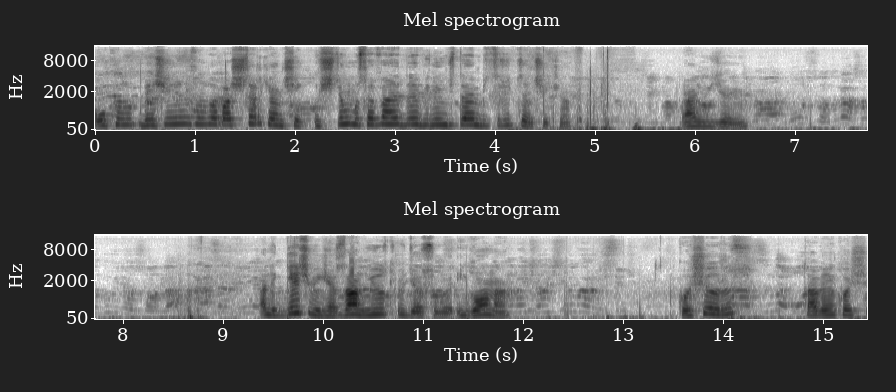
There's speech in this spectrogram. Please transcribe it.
okul 5. sınıfa başlarken çekmiştim. Bu sefer de birinci dönem bitirirken çekiyorum. Yani videoyu. Hadi geçmeyeceğiz lan YouTube videosu bu. Igona. Koşuyoruz. Tabii koş...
